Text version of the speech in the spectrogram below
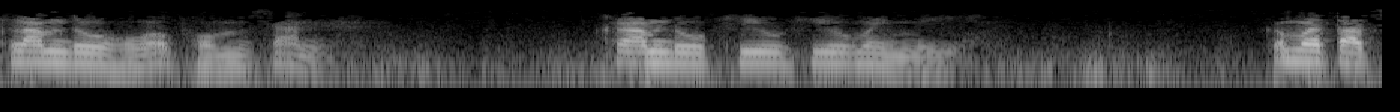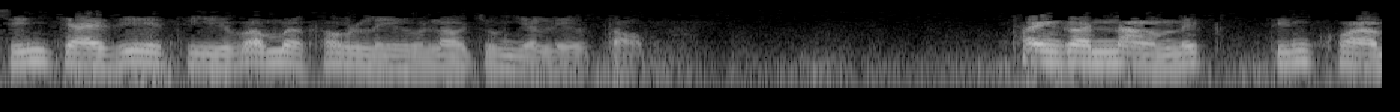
คลำดูหัวผมสั้น คลำดูคิ้วคิ้วไม่มี ก็มาตัดสินใจที่ทีว่าเมื่อเขาเลวเราจงอย่าเลวตอบ ท่านก็นั่งนึกถึงความ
